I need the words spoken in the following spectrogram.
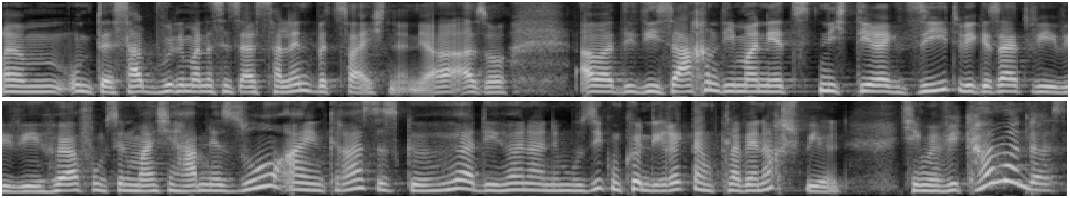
Ähm, und deshalb würde man das jetzt als Talent bezeichnen, ja. Also, aber die, die Sachen, die man jetzt nicht direkt sieht, wie gesagt, wie, wie, wie Hörfunktionen, manche haben ja so ein krasses Gehör, die hören eine Musik und können direkt am Klavier nachspielen. Ich denke mir, wie kann man das?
